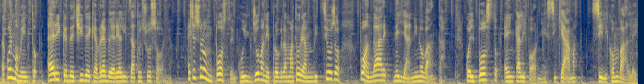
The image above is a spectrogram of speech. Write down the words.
Da quel momento Eric decide che avrebbe realizzato il suo sogno e c'è solo un posto in cui il giovane programmatore ambizioso può andare negli anni 90 Quel posto è in California e si chiama Silicon Valley.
